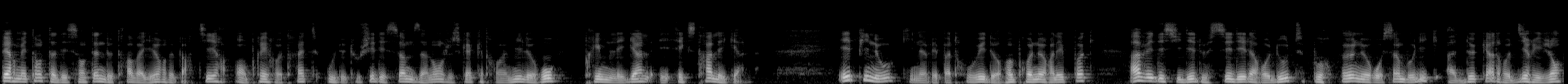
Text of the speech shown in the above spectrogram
permettant à des centaines de travailleurs de partir en pré-retraite ou de toucher des sommes allant jusqu'à 80 000 euros, primes légales et extra-légales. Et qui n'avait pas trouvé de repreneur à l'époque, avait décidé de céder la redoute pour un euro symbolique à deux cadres dirigeants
